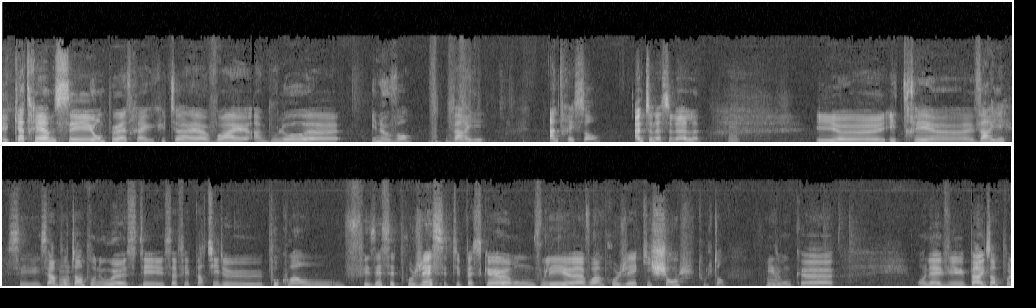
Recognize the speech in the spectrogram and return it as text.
Et quatrième, c'est on peut être agriculteur et avoir un boulot euh, innovant, varié, intéressant, international hmm. euh, et, très euh, varié. C'est important hmm. pour nous. ça fait partie de pourquoi on, faisait ce projet. C'était parce qu'on voulait avoir un projet qui change tout le temps. Et hmm. donc, on a vu, par exemple, pour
